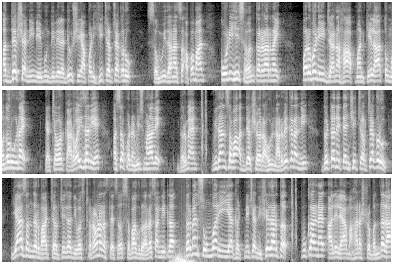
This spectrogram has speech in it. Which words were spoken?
अध्यक्षांनी नेमून दिलेल्या दिवशी आपण ही चर्चा करू. संविधानाचा अपमान कोणीही सहन करणार नाही. परभणीत ज्यानं हा अपमान केला तो मनोरुग्ण आहे. त्याच्यावर कारवाई झाली आहे असं फडणवीस म्हणाले. दरम्यान विधानसभा अध्यक्ष राहुल नार्वेकरांनी गटनेत्यांशी चर्चा करून या संदर्भात चर्चेचा दिवस ठरवणार असल्याचं सभागृहाला सांगितलं. दरम्यान सोमवारी या घटनेच्या निषेधार्थ पुकारण्यात आलेल्या महाराष्ट्र बंदला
